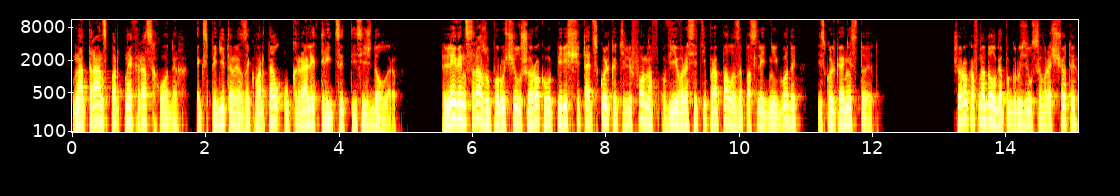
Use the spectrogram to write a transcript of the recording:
на транспортных расходах экспедиторы за квартал украли 30 тысяч долларов. Левин сразу поручил Широкову пересчитать, сколько телефонов в Евросети пропало за последние годы и сколько они стоят. Широков надолго погрузился в расчеты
